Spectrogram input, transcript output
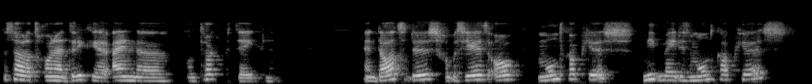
Dan zou dat gewoon na drie keer einde contract betekenen. En dat dus gebaseerd op mondkapjes, niet medische mondkapjes.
